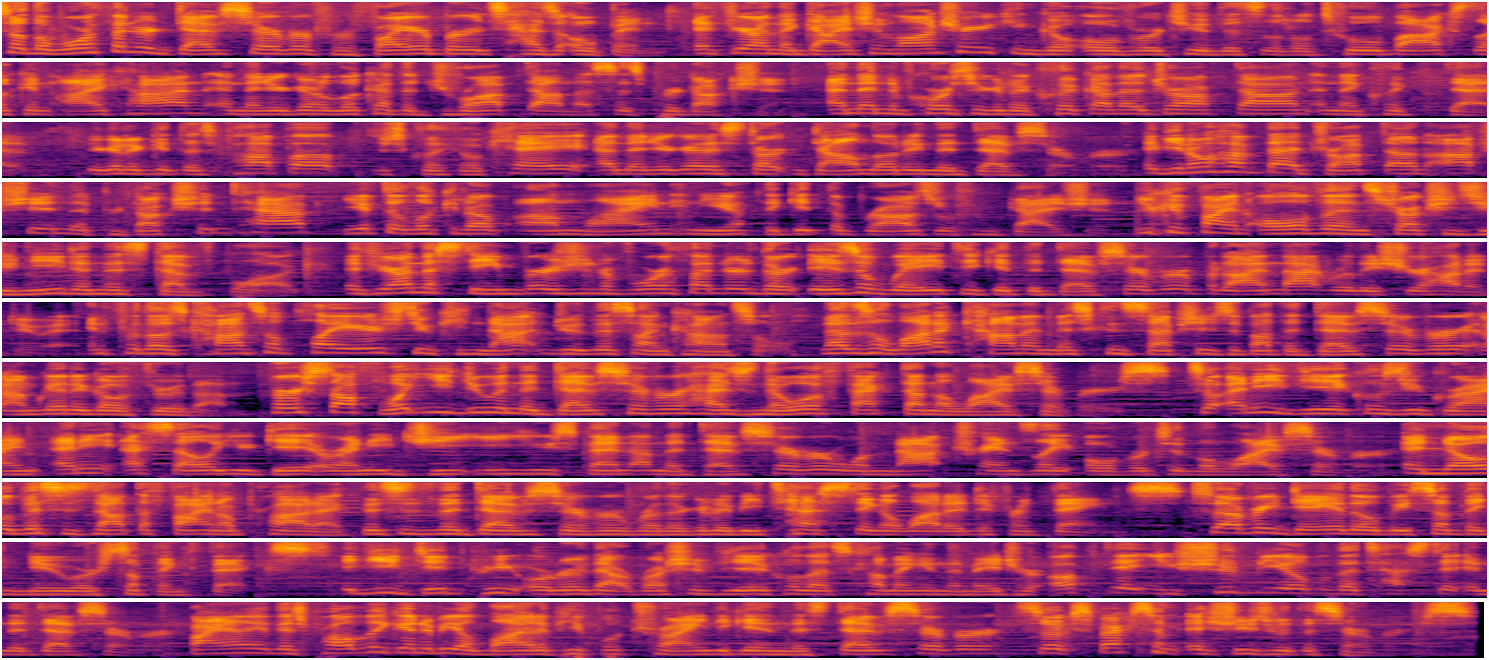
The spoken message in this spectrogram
So the War Thunder dev server for Firebirds has opened. If you're on the Gaijin launcher, you can go over to this little toolbox looking icon, and then you're gonna look at the drop down that says production. And then of course you're gonna click on the drop down and then click dev. You're gonna get this pop up, just click OK, and then you're gonna start downloading the dev server. If you don't have that drop down option, the production tab, you have to look it up online and you have to get the browser from Gaijin. You can find all the instructions you need in this dev blog. If you're on the Steam version of War Thunder, there is a way to get the dev server, but I'm not really sure how to do it. And for those console players, you cannot do this on console. Now, there's a lot of common misconceptions about the dev server, and I'm gonna go through them. First off, what you do in the dev server has no effect on the live servers. So any vehicles you grind, any SL you get, or any GE you spend on the dev server will not translate over to the live server. And no, this is not the final product. This is the dev server where they're gonna be testing a lot of different things. So every day there'll be something new or something fixed. If you did pre-order that Russian vehicle that's coming in the major update, you should be able to test it in the dev server. Finally, there's probably going to be a lot of people trying to get in this dev server, so expect some issues with the servers.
